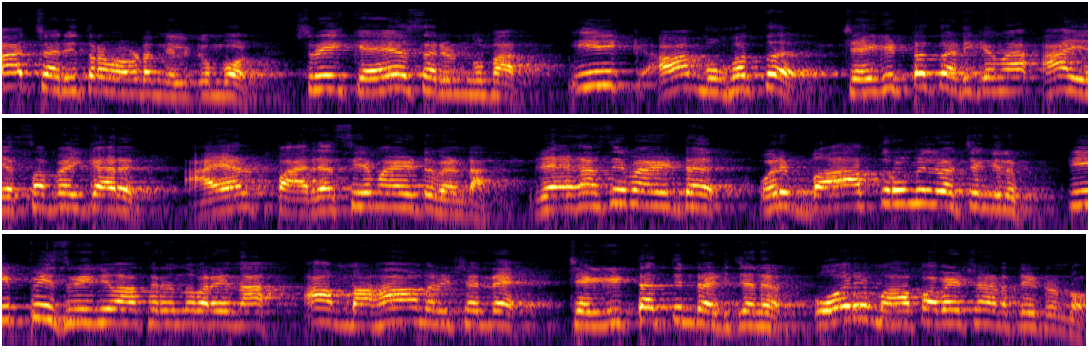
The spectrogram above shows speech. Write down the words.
ആ ചരിത്രം അവിടെ നിൽക്കുമ്പോൾ ശ്രീ കെ എസ് അരുൺകുമാർ ഈ ആ മുഖത്ത് ചെകിട്ടത്തടിക്കുന്ന ആ എസ് എഫ് ഐക്കാരൻ അയാൾ പരസ്യമായിട്ട് വേണ്ട. രഹസ്യമായിട്ട് ഒരു ബാത്റൂമിൽ വെച്ചെങ്കിലും ടി പി ശ്രീനിവാസൻ എന്ന് പറയുന്ന ആ മഹാമനുഷ്യന്റെ ചെകിട്ടത്തിന്റെ അടിച്ചന് ഒരു മാപ്പപേക്ഷ നടത്തിയിട്ടുണ്ടോ?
